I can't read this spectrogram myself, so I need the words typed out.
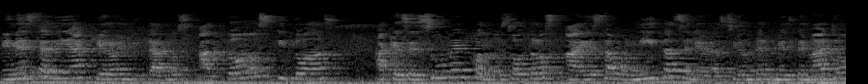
En este día quiero invitarlos a todos y todas a que se sumen con nosotros a esta bonita celebración del mes de mayo,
